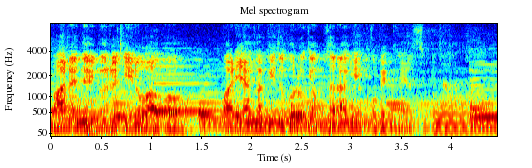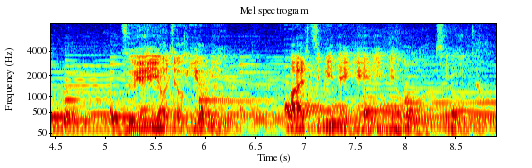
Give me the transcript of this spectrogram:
많은 의문을 뒤로하고 마리아가 믿음으로 겸손하게 고백하였습니다. 주의 여종이 오니 말씀이 내게 이르어지리이다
